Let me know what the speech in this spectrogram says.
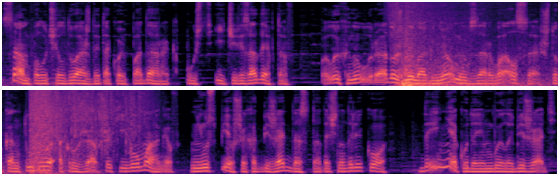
сам получил дважды такой подарок, пусть и через адептов. Полыхнул радужным огнем и взорвался, что контузило окружавших его магов, не успевших отбежать достаточно далеко, да и некуда им было бежать.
